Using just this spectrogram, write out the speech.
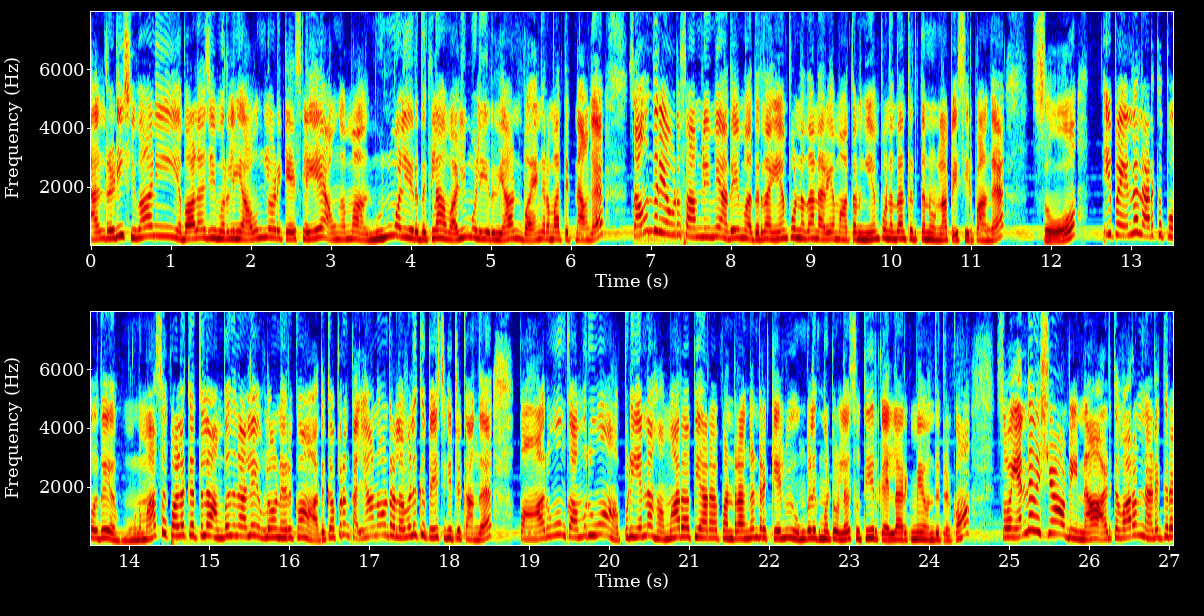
ஆல்ரெடி சிவானி, பாலாஜி முரளி அவங்களோட கேஸ்லயே அவங்க அம்மா முன்மொழியறதுக்குலாம் வழிமொழியறியான்னு பயங்கரமா திட்டினாங்க. சௌந்தர்யாவோட ஃபேமிலியுமே அதே மாதிரி தான். என் பொண்ணை தான் நிறைய மாற்றணும் என் பொண்ணை தான் திருத்தணும்லாம் பேசியிருப்பாங்க. ஸோ இப்போ என்ன நடக்க போகுது? மூணு மாச பழக்கத்துல 50 நாளே இவ்வளோன்னு நெருக்கம். அதுக்கப்புறம் கல்யாணம்ன்ற லெவலுக்கு பேசிக்கிட்டு இருக்காங்க. பாருவும், கமருவும் அப்படி என்ன ஹமாரா பியாரா பண்றாங்கன்ற கேள்வி உங்களுக்கு மட்டும் இல்லை சுற்றி இருக்க எல்லாருக்குமே வந்துட்டு இருக்கோம் ஸோ என்ன விஷயம் அப்படின்னா, அடுத்த வாரம் நடக்கிற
